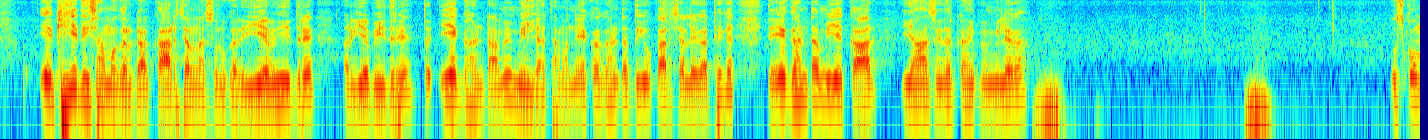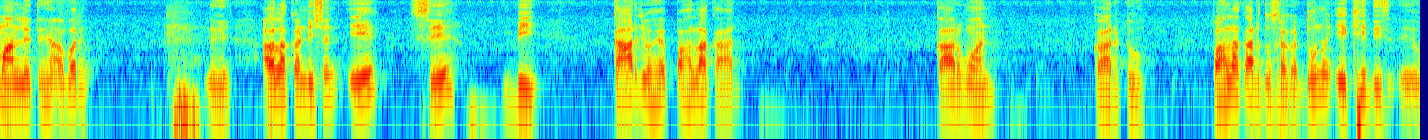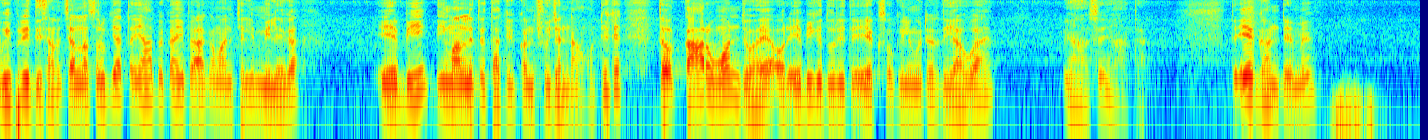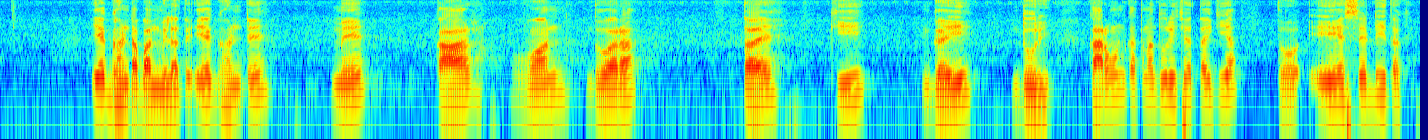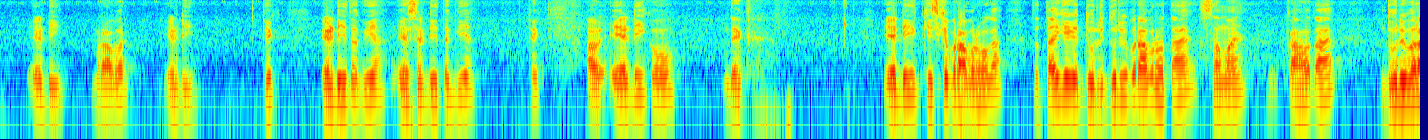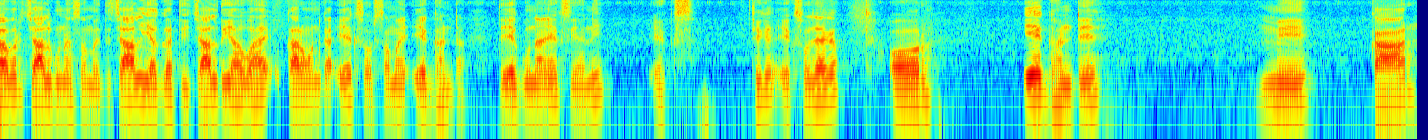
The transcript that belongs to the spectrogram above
एक ही दिशा में अगर कार चलना शुरू करे, ये भी इधरे और ये भी इधरे तो एक घंटा में मिल जाता है। माने एक घंटा दियो कार चलेगा, ठीक है? तो एक घंटा में ये कार यहाँ से इधर कहीं पर मिलेगा। उसको मान लेते हैं अबर देखिए, अगला कंडीशन ए से बी कार जो है, पहला car car one, car two. पहला कार, दूसरा कार, दोनों एक ही दिशा, विपरीत दिशा में चलना शुरू किया तो यहाँ पे कहीं पे आकर मान चलिए मिलेगा ए बी डी मान लेते ताकि कन्फ्यूज़न ना हो, ठीक है? तो कार वन जो है, और ए बी की दूरी तो एक सौ किलोमीटर दिया हुआ है, यहाँ से यहाँ तक। तो एक घंटे में, एक घंटा बाद मिला तो एक घंटे में कार वन द्वारा तय की गई दूरी। कार्बन कितना दूरी से तय किया? तो ए से डी तक ए डी बराबर ए डी ठीक? ए डी तक गया ए से डी तक गया। ठीक? अब ए डी को देख। ए डी किसके बराबर होगा? तो तय की दूरी। दूरी बराबर होता है, समय का होता है। दूरी बराबर चाल गुना समय। तो चाल या गति, चाल दिया हुआ है कार्बन का एक्स और समय एक घंटा। तो एक गुना एक्स यानी एक्स ठीक है एक्स हो जाएगा। और एक घंटे में कार,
